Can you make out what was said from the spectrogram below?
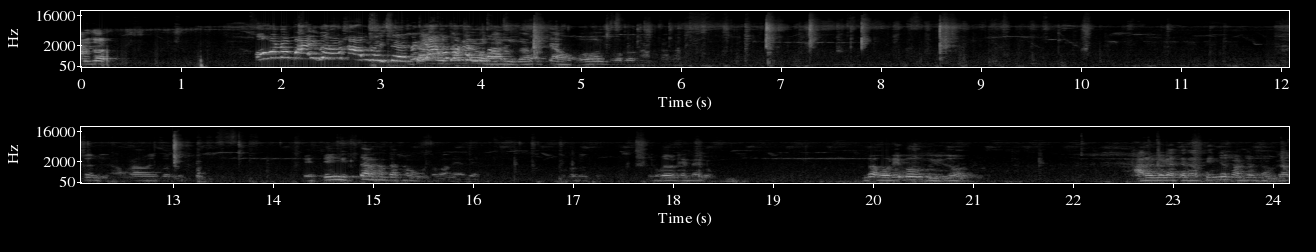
যা আড়ে তো দরজা আতে নেই বেটা দরজা কেন আতে নেই মো না মিস্টা ওকে রেডি হ্যাঁ রোলিং অ্যাকশন ওখানে পাই করার কাম হইছে বেটি আমো কথা ইফতার খান্তা সমস্ত আমরা হরিব দুইজন। আর ওই জায়গাতে তিনজন মানুষের সংসার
